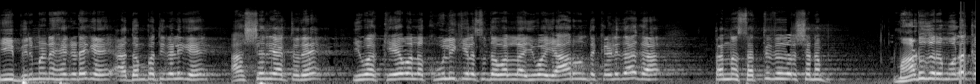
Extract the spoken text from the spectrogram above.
ಈ ಬಿರ್ಮಣ ಹೆಗಡೆಗೆ, ಆ ದಂಪತಿಗಳಿಗೆ ಆಶ್ಚರ್ಯ ಆಗ್ತದೆ. ಇವ ಕೇವಲ ಕೂಲಿ ಕೆಲಸದವಲ್ಲ, ಇವ ಯಾರು ಅಂತ ಕೇಳಿದಾಗ ತನ್ನ ಸತ್ಯದ ದರ್ಶನ ಮಾಡುವುದರ ಮೂಲಕ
